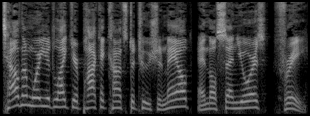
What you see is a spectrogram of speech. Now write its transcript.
Tell them where you'd like your pocket constitution mailed, and they'll send yours free.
